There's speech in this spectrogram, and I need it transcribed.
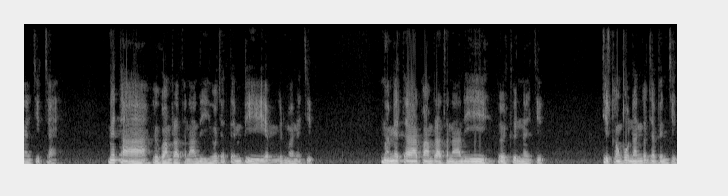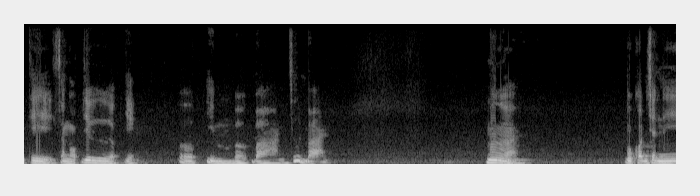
ในจิตใจ เมตตาคือความปรารถนาดีก็จะเต็มเปี่ยมขึ้นมาในจิต เมื่อเมตตาความปรารถนาดีเกิดขึ้นในจิต จิตของผู้นั้นก็จะเป็นจิตที่สงบเยือกเย็นเอิบอิ่มเบิกบานชื่นบาน เมื่อ บุคคลเช่นนี้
